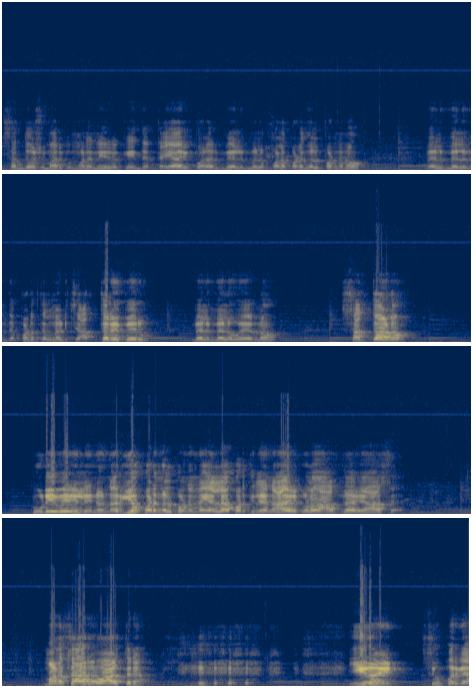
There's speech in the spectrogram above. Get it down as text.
சந்தோஷமாக இருக்கும். மனநிறைக்க இந்த தயாரிப்பாளர் மேலும் மேலும் பல படங்கள் பண்ணணும். மேலும் மேலும் இந்த படத்தில் நடித்த அத்தனை பேரும் மேலும் மேலும் உயரணும். சந்தானம். கூடிய விரைவில் இன்னும் நிறைய படங்கள் பண்ணணும். எல்லா படத்திலும் நான் இருக்கணும் அதுதான் என் ஆசை. மனசார வாழ்த்துறேன். ஹீரோயின் சூப்பருங்க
